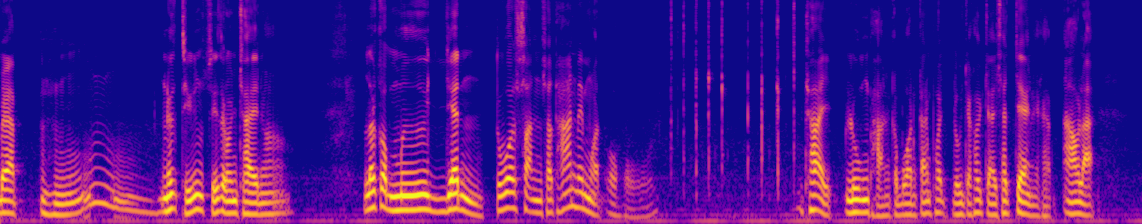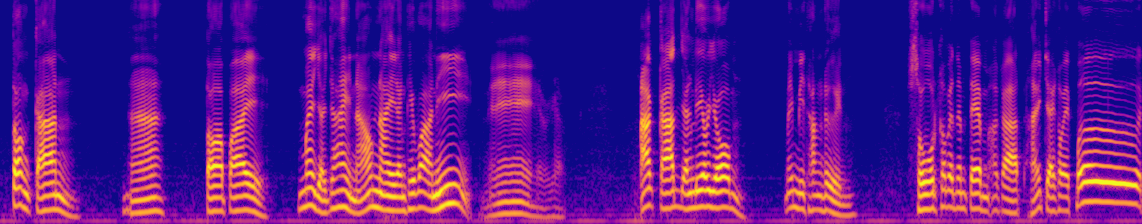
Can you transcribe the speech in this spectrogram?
แบบนึกถึงศรีสนนชัยเนาะแล้วก็มือเย็นตัวสั่นสะท้านไปหมด โอ้โห ใช่ลุงผ่านกระบวนการเพราะลุงจะเข้าใจชัดแจ้งนะครับ เอาละต้องการนะ ต่อไป ไม่อยากจะให้หนาวในดังที่ว่านี้นี่ครับ อากาศอย่างเดียวโยม ไม่มีทางอื่น สูดเข้าไปเต็มๆ อากาศหายใจเข้าไปเปิด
